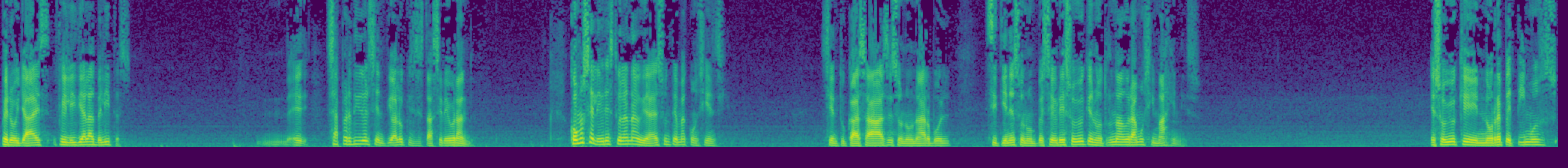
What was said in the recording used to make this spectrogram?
pero ya es feliz día las velitas. Eh, se ha perdido el sentido a lo que se está celebrando. ¿Cómo celebres tú la Navidad? Es un tema de conciencia. Si en tu casa haces o no un árbol, si tienes o no un pesebre, es obvio que nosotros no adoramos imágenes. Es obvio que no repetimos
